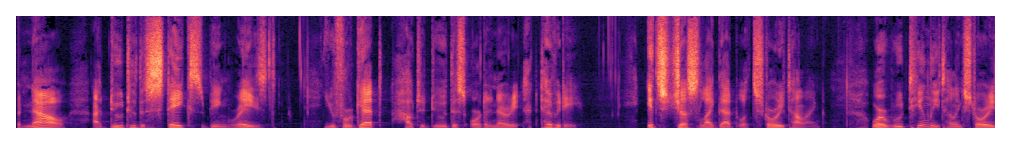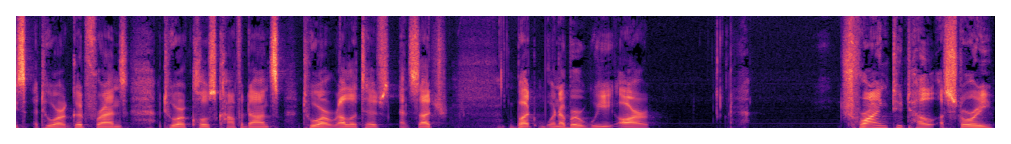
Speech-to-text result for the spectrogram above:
But now, uh, due to the stakes being raised, you forget how to do this ordinary activity. It's just like that with storytelling. We're routinely telling stories to our good friends, to our close confidants, to our relatives, and such. But whenever we are trying to tell a story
